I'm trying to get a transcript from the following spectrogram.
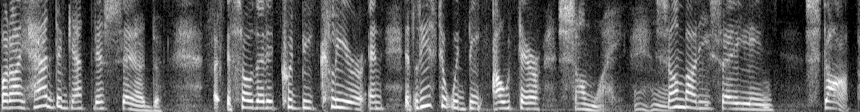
but I had to get this said uh, so that it could be clear and at least it would be out there some way. Mm-hmm. Somebody saying, stop.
